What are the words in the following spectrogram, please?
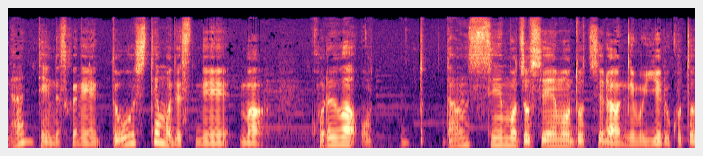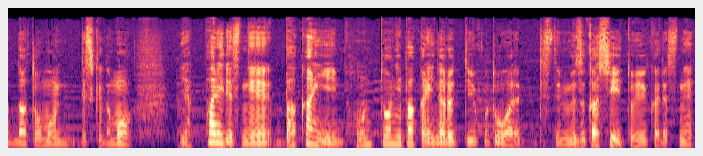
何て言うんですかね。どうしてもですねまあこれは男性も女性もどちらにも言えることだと思うんですけどもやっぱりですねバカに本当にバカになるっていうことはですね難しいというかですね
